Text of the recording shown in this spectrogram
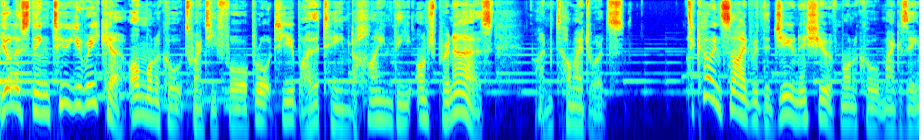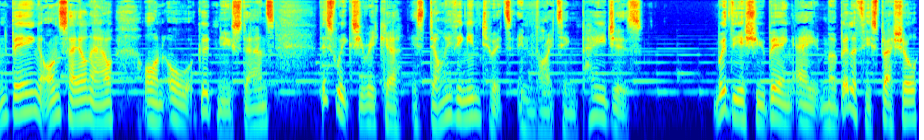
You're listening to Eureka on Monocle 24, brought to you by the team behind the entrepreneurs. I'm Tom Edwards. To coincide with the June issue of Monocle magazine being on sale now on all good newsstands, this week's Eureka is diving into its inviting pages. With the issue being a mobility special,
